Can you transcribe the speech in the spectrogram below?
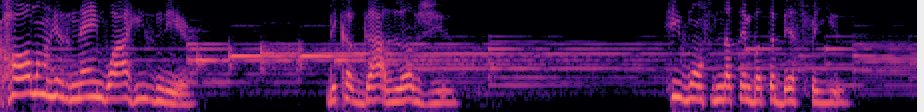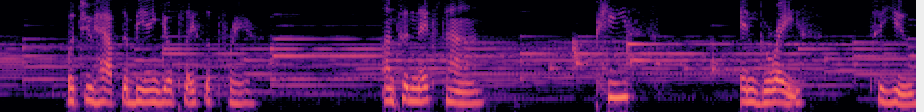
Call on His name while He's near because God loves you. He wants nothing but the best for you. But you have to be in your place of prayer. Until next time peace and grace to you.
